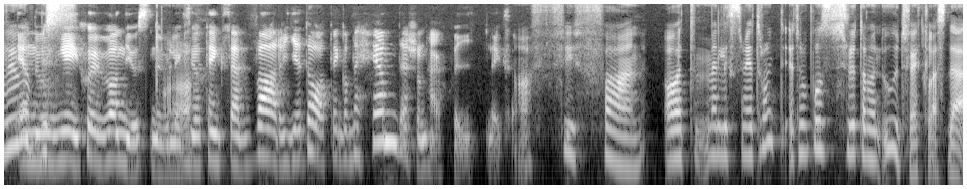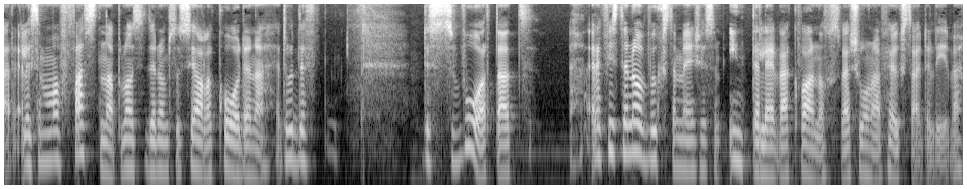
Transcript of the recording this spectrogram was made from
vi en unge i sjuan just nu. Ja. Liksom. Jag tänker så här varje dag, tänk om det händer sån här skit. Liksom. Ja, fy fan. Och att, men liksom, jag tror inte, jag tror på slutar man utvecklas där. Eller liksom man fastnar på något sätt i de sociala koderna. Jag tror det, det är svårt att... Eller finns det några vuxna människor som inte lever kvar någon version av högstadielivet?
